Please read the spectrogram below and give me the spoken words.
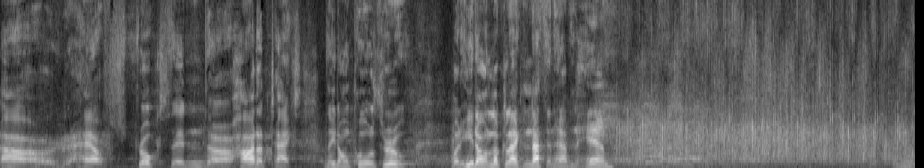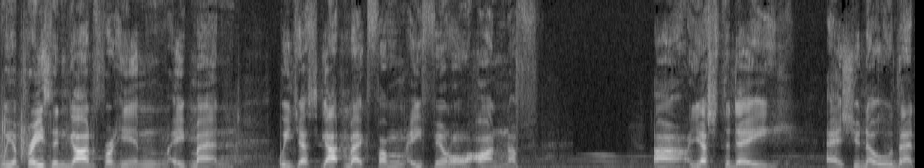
uh, have strokes and uh, heart attacks, they don't pull through. But he don't look like nothing happened to him. We are praising God for him. Amen. We just got back from a funeral on uh, yesterday. As you know, that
